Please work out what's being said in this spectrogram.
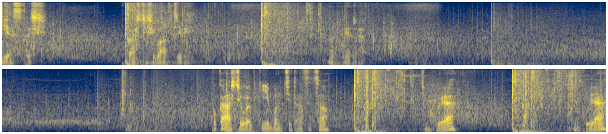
Jesteś. Pokażcie się bardziej. No nie wierzę. Pokażcie łebki, nie bądźcie tacy, co? Dziękuję. Dziękuję.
